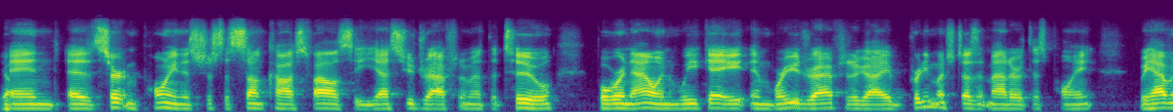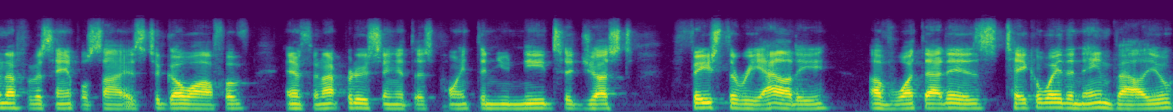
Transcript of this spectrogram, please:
Yep. And at a certain point, it's just a sunk cost fallacy. Yes, you drafted him at the two, but we're now in week eight, and where you drafted a guy pretty much doesn't matter at this point. We have enough of a sample size to go off of. And if they're not producing at this point, then you need to just face the reality of what that is, take away the name value,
